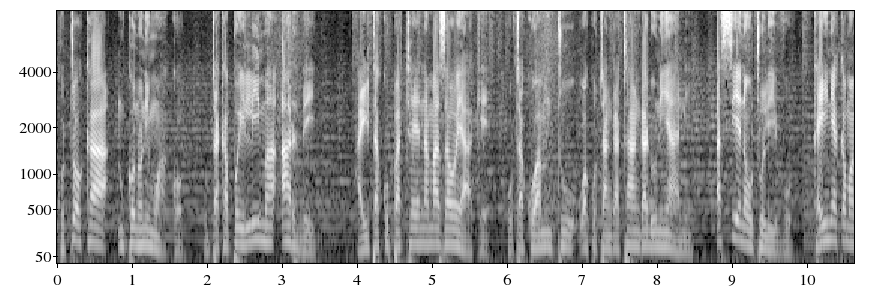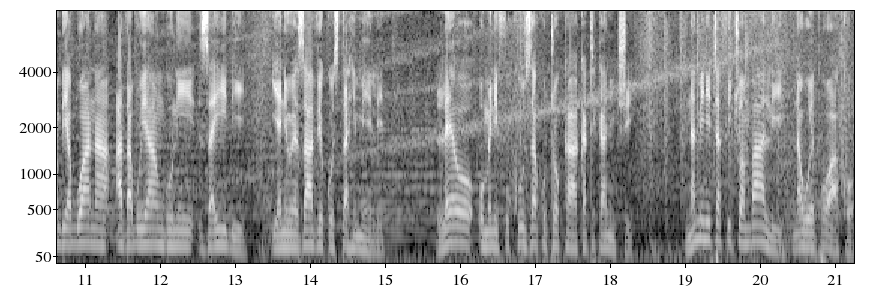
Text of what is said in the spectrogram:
kutoka mkononi mwako. Utakapoilima ardhi haitakupa tena mazao yake. Utakuwa mtu wa kutangatanga duniani asiye na utulivu kaini akamwambia bwana adhabu yangu ni zaidi yaniwezavyo kustahimili. Leo umenifukuza kutoka katika nchi nami nitafichwa mbali na uwepo wako.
